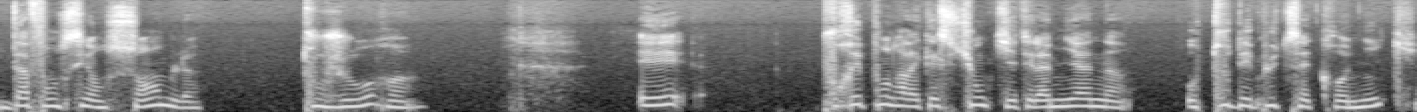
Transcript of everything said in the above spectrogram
d'avancer ensemble, toujours. Et pour répondre à la question qui était la mienne au tout début de cette chronique,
